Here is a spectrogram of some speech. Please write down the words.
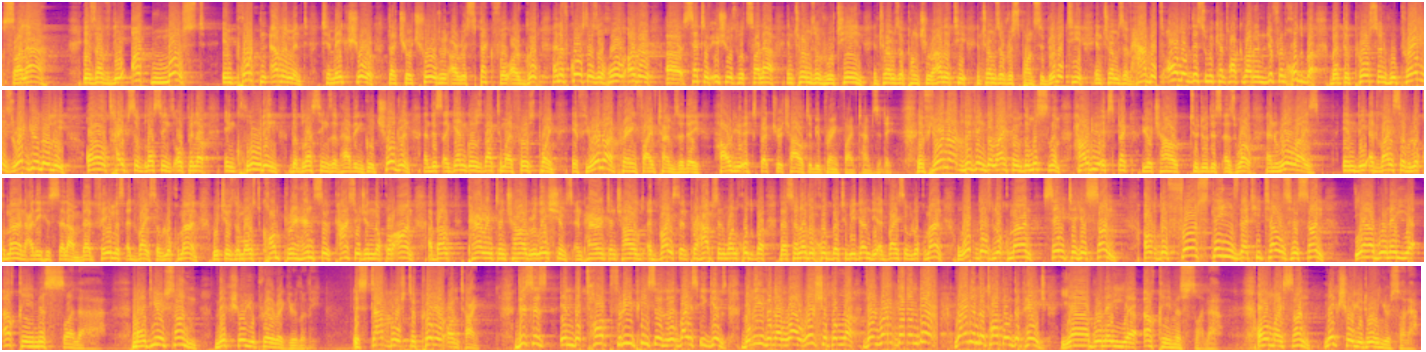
salah is of the utmost important element to make sure that your children are respectful, are good. And of course, there's a whole other uh, set of issues with salah in terms of routine, in terms of punctuality, in terms of responsibility, in terms of habits. All of this we can talk about in a different khutbah. But the person who prays regularly, all types of blessings open up, including the blessings of having good children. And this again goes back to my first point. If you're not praying five times a day, how do you expect your child to be praying five times a day? If you're not living the life of the Muslim, Muslim, how do you expect your child to do this as well? And realize in the advice of Luqman alayhi salam, that famous advice of Luqman, which is the most comprehensive passage in the Quran about parent and child relations and parent and child advice, and perhaps in one khutbah, that's another khutbah to be done, the advice of Luqman. What does Luqman say to his son? Of the first things that he tells his son, Ya bunayya aqim salah My dear son, make sure you pray regularly. Establish the prayer on time. This is in the top three pieces of advice he gives. Believe in Allah, worship Allah. Then right that in there, right in the top of the page. Ya bunayya aqim as-salah. Oh my son, make sure you're doing your salah.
